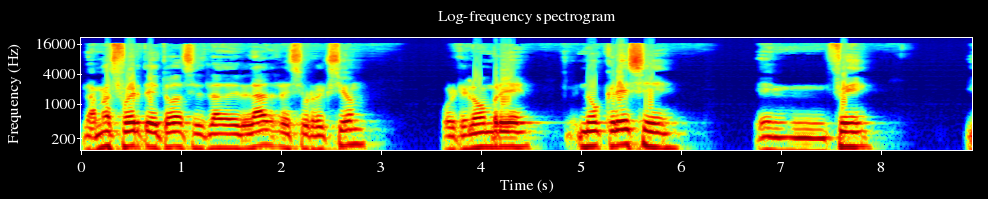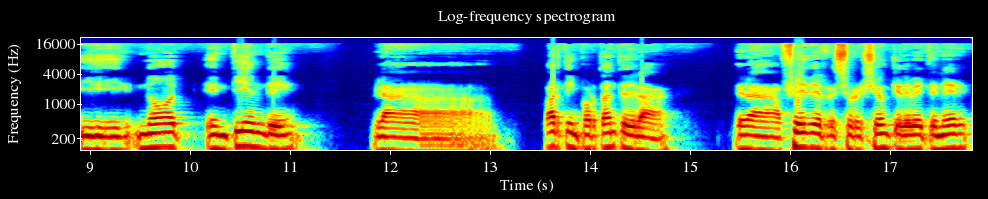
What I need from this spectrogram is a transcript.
la más fuerte de todas es la de la resurrección, porque el hombre no crece en fe y no entiende la parte importante de la, de la fe de resurrección que debe tener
